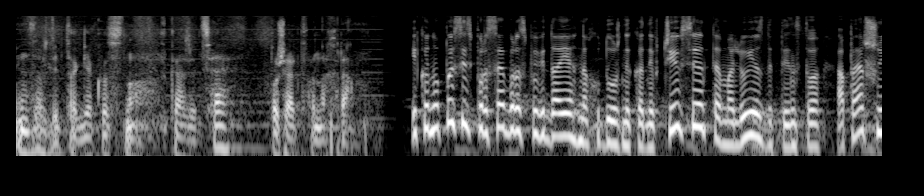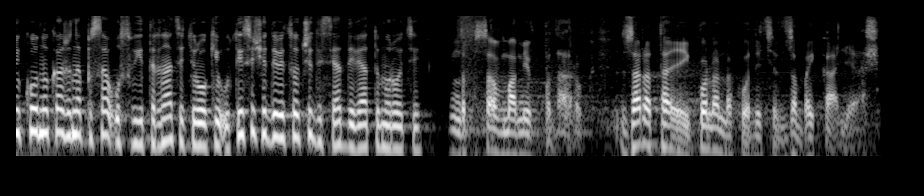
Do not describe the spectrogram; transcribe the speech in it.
він завжди так якось ну, скаже, це пожертва на храм. Іконописець про себе розповідає, на художника не вчився та малює з дитинства. А першу ікону, каже, написав у свої 13 років у 1969 році. Написав мамі в подарок. Зараз та ікона знаходиться в Забайкалі аж.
